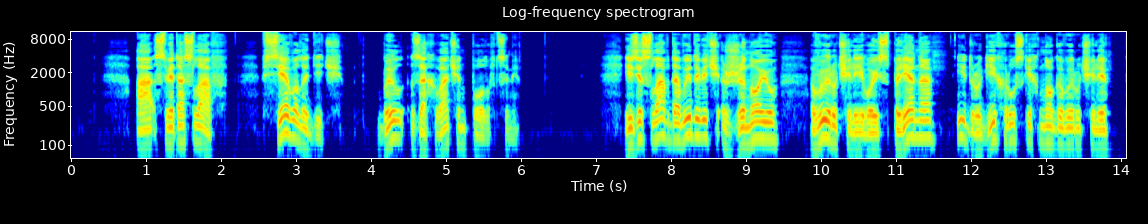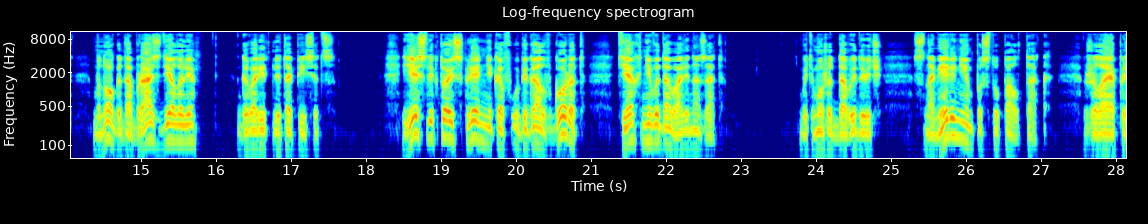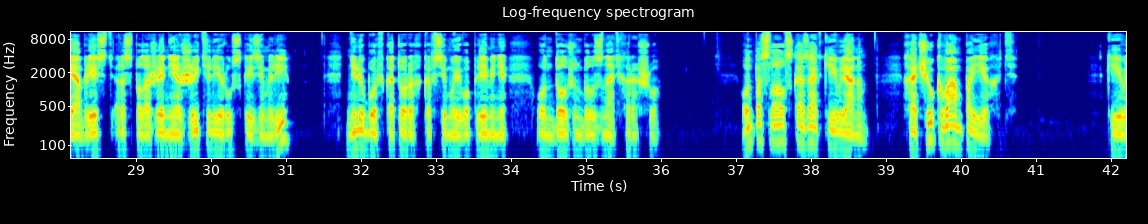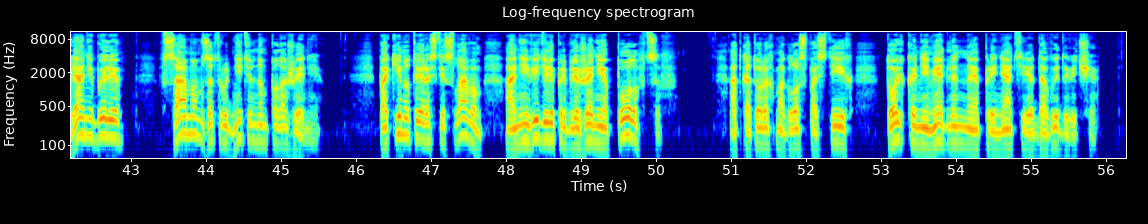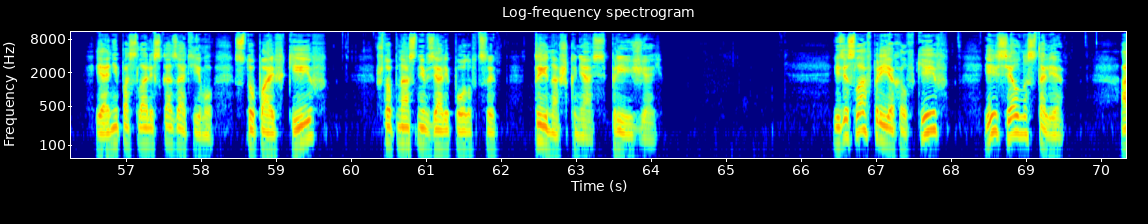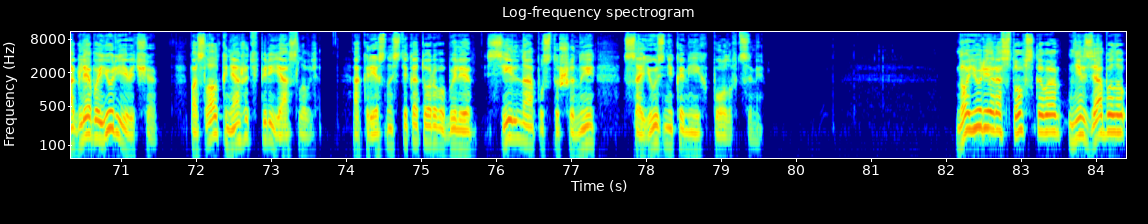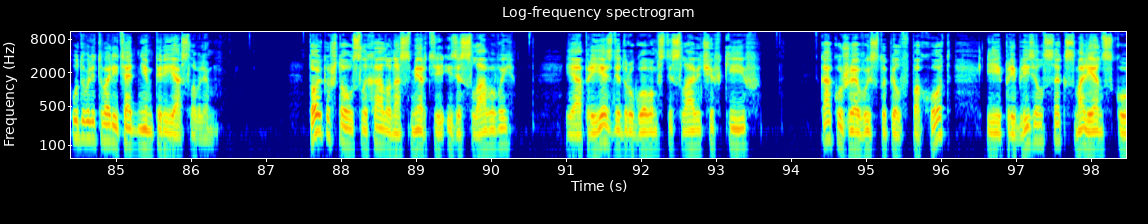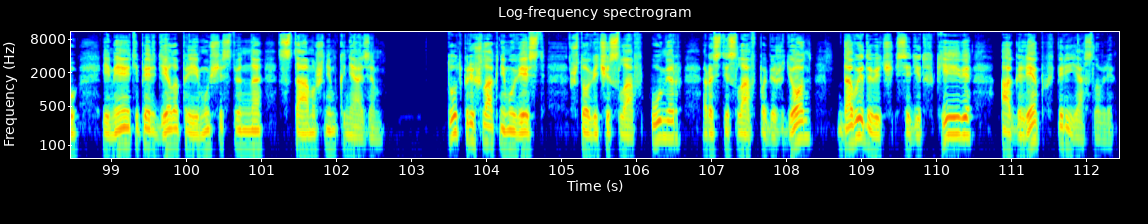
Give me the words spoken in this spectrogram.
а Святослав Всеволодич был захвачен половцами. Изяслав Давыдович с женою выручили его из плена, и других русских много выручили, много добра сделали, говорит летописец. Если кто из пленников убегал в город, тех не выдавали назад. Быть может, Давыдович с намерением поступал так — желая приобрести расположение жителей русской земли, нелюбовь которых ко всему его племени он должен был знать хорошо. Он послал сказать киевлянам «Хочу к вам поехать». Киевляне были в самом затруднительном положении. Покинутые Ростиславом, они видели приближение половцев, от которых могло спасти их только немедленное принятие Давыдовича и они послали сказать ему «Ступай в Киев, чтоб нас не взяли половцы, ты наш князь, приезжай». Изяслав приехал в Киев и сел на столе, а Глеба Юрьевича послал княжить в Переяславль, окрестности которого были сильно опустошены союзниками их половцами. Но Юрия Ростовского нельзя было удовлетворить одним Переяславлем. Только что услыхал он о смерти Изяславовой и о приезде другого Мстиславича в Киев, как уже выступил в поход и приблизился к Смоленску, имея теперь дело преимущественно с тамошним князем. Тут пришла к нему весть, что Вячеслав умер, Ростислав побежден, Давыдович сидит в Киеве, а Глеб в Переяславле.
